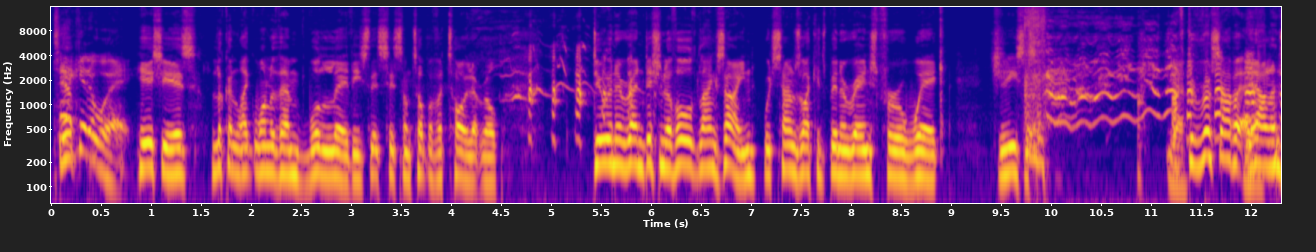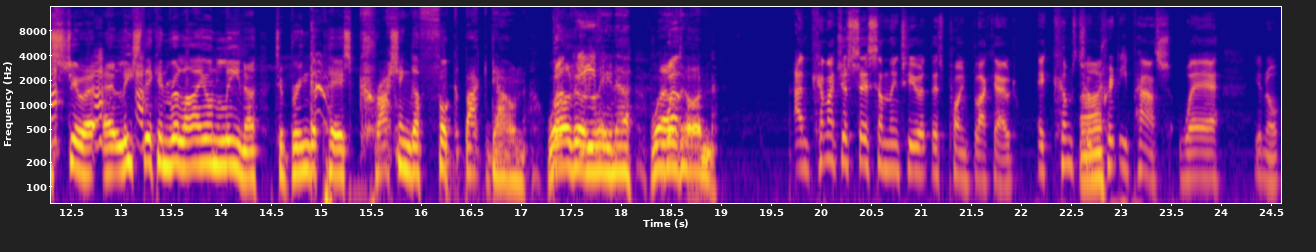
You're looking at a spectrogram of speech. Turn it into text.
take it away. Here she is, looking like one of them wool ladies that sits on top of a toilet roll. Doing a rendition of Auld Lang Syne, which sounds like it's been arranged for a wake. Jesus. After Russ Abbot and Allan Stewart, at least they can rely on Lena to bring the pace crashing the fuck back down. Well, Well, done, even- Lena. Well, well- done. And can I just say something to you at this point, Blackout? It comes to Aye. a pretty pass where, you know,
